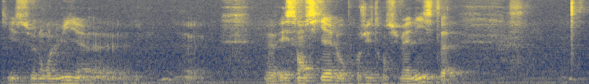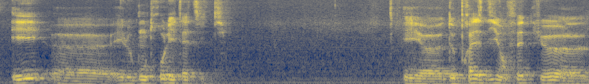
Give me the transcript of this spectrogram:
qui est selon lui euh, essentielle au projet transhumaniste, et, et, le contrôle étatique. Et De Presse dit en fait que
